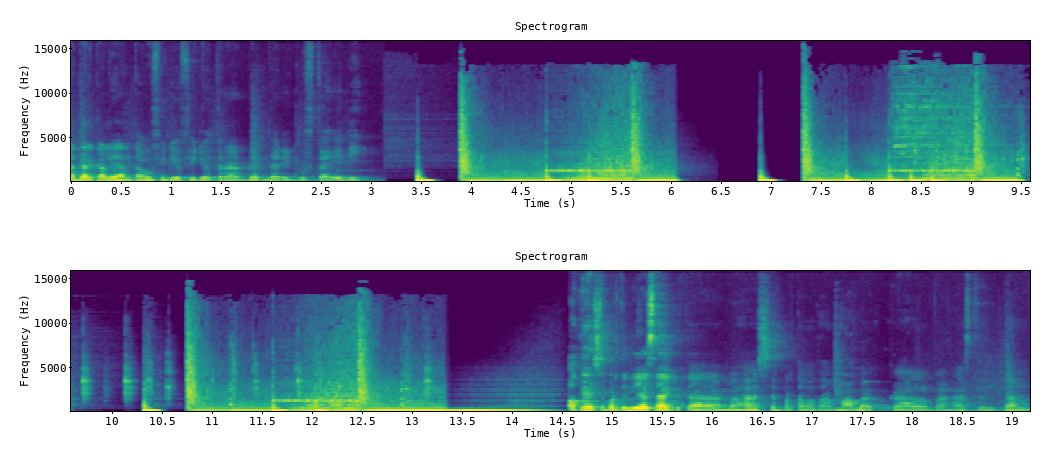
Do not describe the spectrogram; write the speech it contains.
agar kalian tahu video-video terupdate dari Gufta Edi. Oke, seperti biasa kita bahas yang pertama-tama bakal bahas tentang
